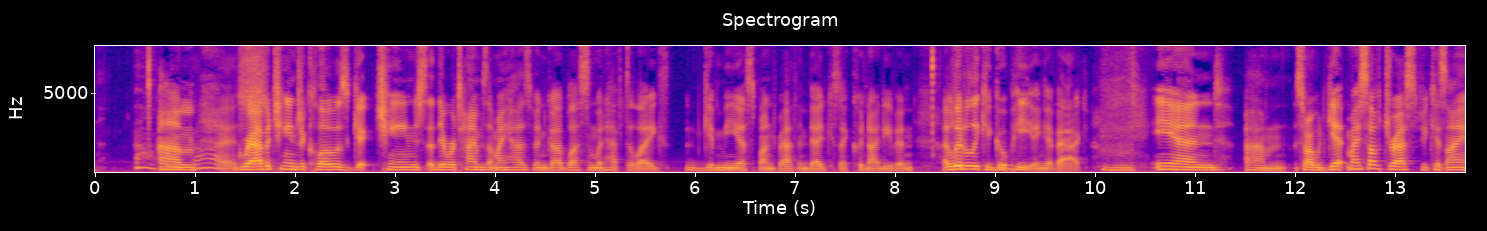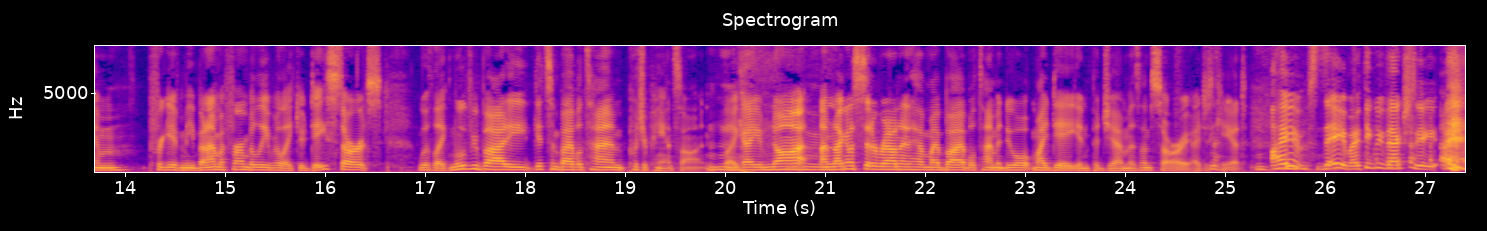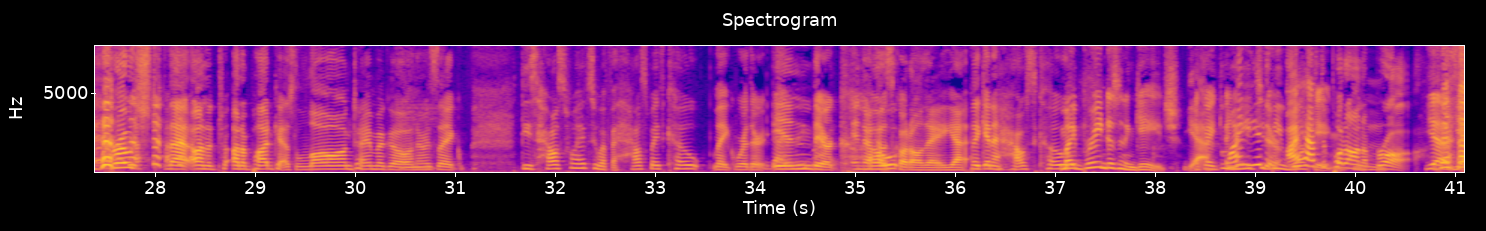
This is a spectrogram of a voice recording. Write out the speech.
um, gosh. grab a change of clothes, get changed. There were times that my husband, God bless him, would have to like give me a sponge bath in bed because I could not even. I literally could go pee and get back, mm-hmm. and um, so I would get myself dressed because I am. Forgive me, but I'm a firm believer. Like your day starts with like move your body, get some Bible time, put your pants on. Mm-hmm. Like I am not. Mm-hmm. I'm not going to sit around and have my Bible time and do all my day in pajamas. I'm sorry, I just can't. I am same. I think we've actually I broached that on a on a podcast a long time ago, and I was like, these housewives who have a housewife coat, like where they're in their coat, In a house coat all day. Yeah. like in a house coat. My brain doesn't engage. Yeah. like, I, I Mine need either. to be I have to put on a mm-hmm. bra. Yes,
